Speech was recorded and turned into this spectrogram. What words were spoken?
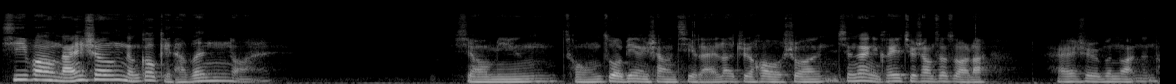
希望男生能够给她温暖。小明从坐便上起来了之后说：“现在你可以去上厕所了，还是温暖的呢。”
